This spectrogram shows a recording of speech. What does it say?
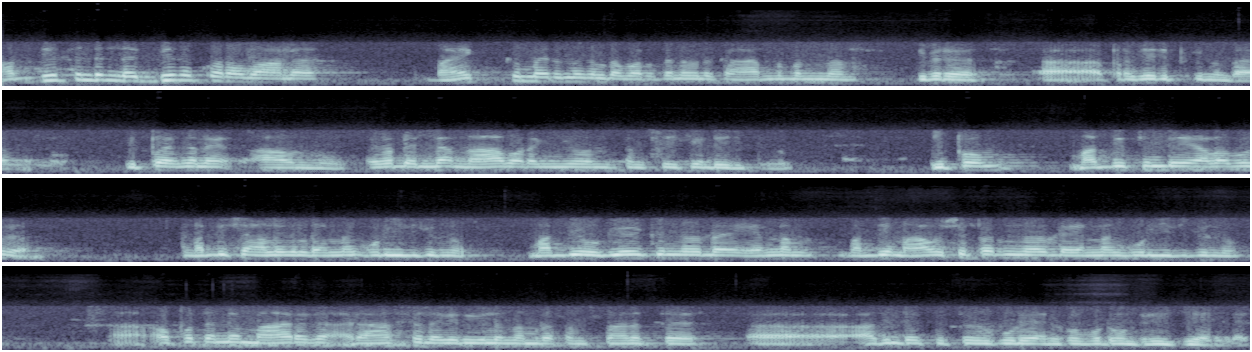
മദ്യത്തിന്റെ ലഭ്യത കുറവാണ്. മയക്കുമരുന്നുകളുടെ വർധനവിന് കാരണമെന്ന് ഇവർ പ്രചരിപ്പിക്കുന്നുണ്ടായിരുന്നല്ലോ. ഇപ്പൊ എങ്ങനെ ആവുന്നു? ഇവരുടെ എല്ലാം നാവടങ്ങിയോ എന്ന് സംശയിക്കേണ്ടിയിരിക്കുന്നു. ഇപ്പം മദ്യത്തിന്റെ അളവുകൾ അളവ് ആളുകളുടെ എണ്ണം കൂടിയിരിക്കുന്നു. മദ്യം ഉപയോഗിക്കുന്നവരുടെ എണ്ണം മദ്യം ആവശ്യപ്പെടുന്നവരുടെ എണ്ണം കൂടിയിരിക്കുന്നു. ഒപ്പം തന്നെ മാരക രാസലഹരികൾ നമ്മുടെ സംസ്ഥാനത്ത് അതിന്റെ കുത്തുകൾ കൂടി അനുഭവപ്പെട്ടുകൊണ്ടിരിക്കുകയല്ലേ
